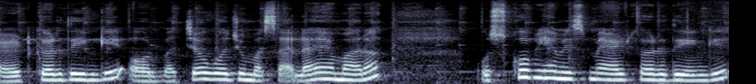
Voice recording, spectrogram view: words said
ऐड कर देंगे। और बचा हुआ जो मसाला है हमारा, उसको भी हम इसमें ऐड कर देंगे।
